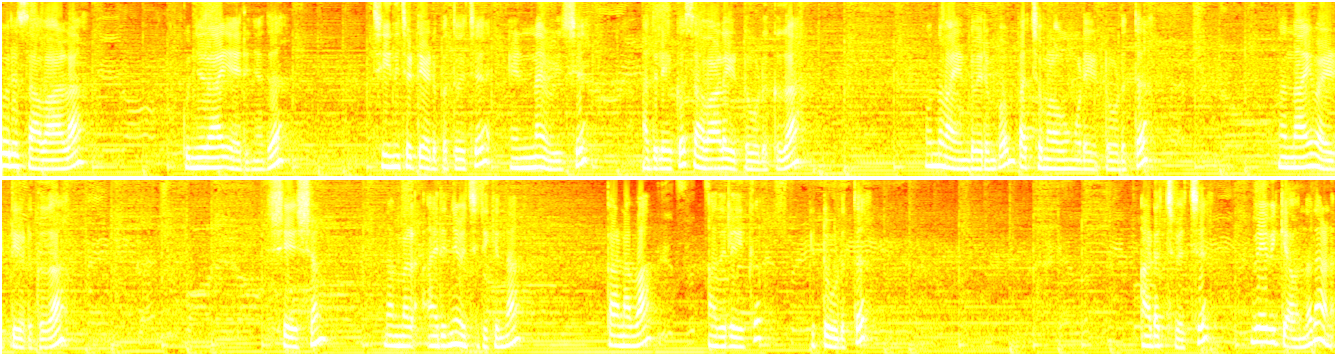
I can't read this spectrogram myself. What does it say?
ഒരു സവാള കുഞ്ഞുതായി അരിഞ്ഞത്. ചീനിച്ചട്ടി അടുപ്പത്ത് വെച്ച് എണ്ണ ഒഴിച്ച് അതിലേക്ക് സവാള ഇട്ട് കൊടുക്കുക. ഒന്ന് വഴണ്ട് വരുമ്പം പച്ചമുളകും കൂടെ ഇട്ട് കൊടുത്ത് നന്നായി വഴറ്റിയെടുക്കുക. ശേഷം നമ്മൾ അരിഞ്ഞു വച്ചിരിക്കുന്ന കണവ അതിലേക്ക് ഇട്ടുകൊടുത്ത് അടച്ചു വെച്ച് വേവിക്കാവുന്നതാണ്.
